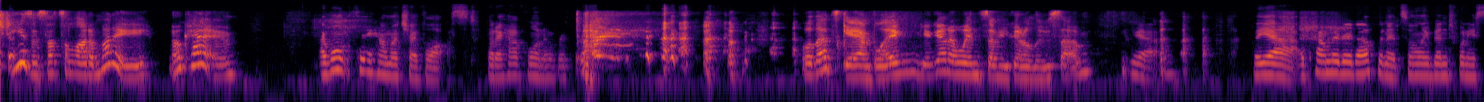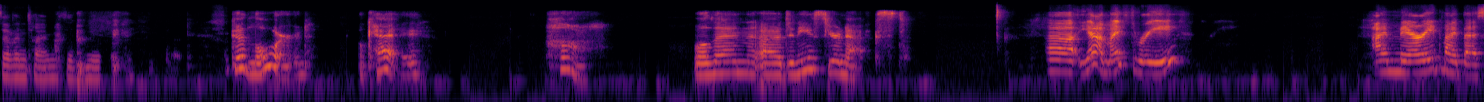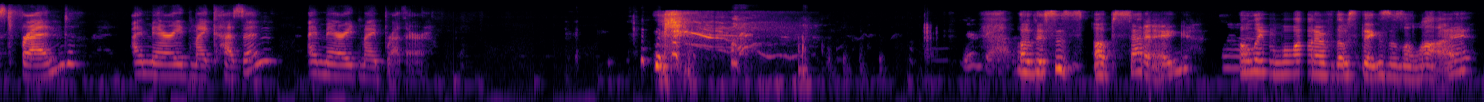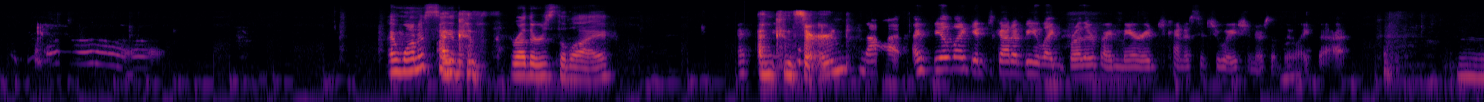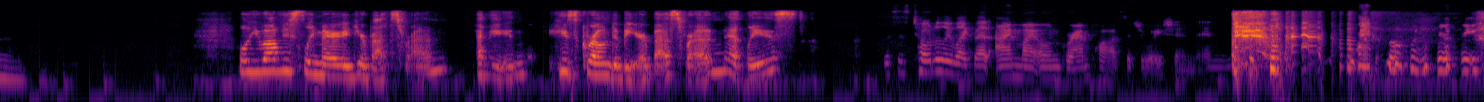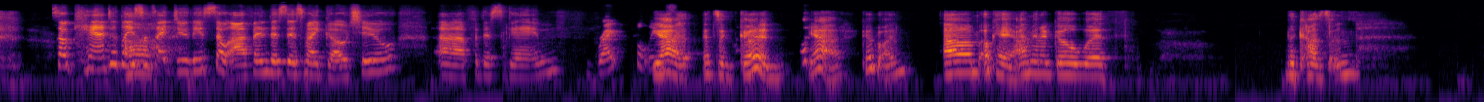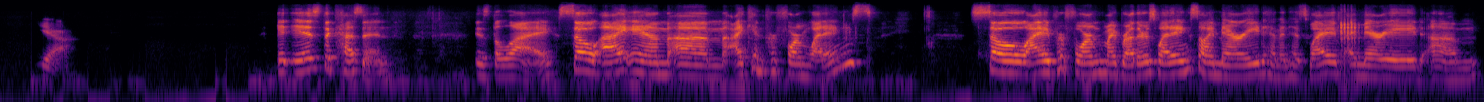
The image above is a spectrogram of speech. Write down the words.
Jesus, that's a lot of money. Okay. I won't say how much I've lost, but I have won over 30. well, that's gambling. You're going to win some, you're going to lose some. Yeah. But yeah, I counted it up and it's only been 27 times of moving. Good Lord. Okay. Huh. Well, then, uh, Denise, you're next. Uh, yeah, my three. I married my best friend. I married my cousin. I married my brother. Oh, this is upsetting. Only one of those things is a lie. I want to say I'm, con- brother's the lie. I I'm concerned. not. I feel like it's got to be like brother by marriage kind of situation or something like that. Hmm. Well, you obviously married your best friend. I mean, he's grown to be your best friend, at least. This is totally like that I'm my own grandpa situation. And I don't really. So candidly, Uh. since I do these so often, this is my go-to uh, for this game. Rightfully. yeah, it's a good, yeah, good one. Um, okay, I'm gonna go with the cousin. Yeah. It is the cousin, is the lie. So I am, um, I can perform weddings. So I performed my brother's wedding. So I married him and his wife. I married um,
